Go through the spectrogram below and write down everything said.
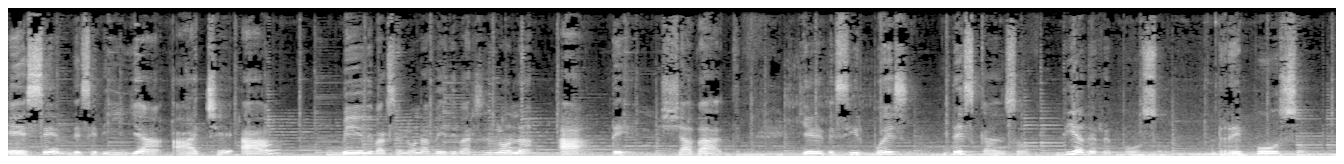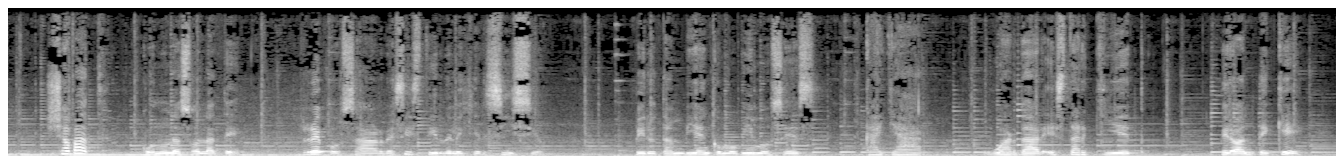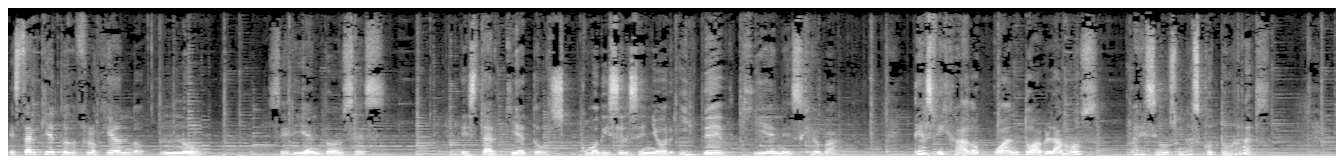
S de Sevilla, H, A, B de Barcelona, B de Barcelona, A, T. Shabbat. Quiere decir pues descanso, día de reposo, reposo. Shabbat con una sola T reposar, desistir del ejercicio. Pero también, como vimos, es callar, guardar, estar quieto. ¿Pero ante qué? ¿Estar quieto flojeando? No. Sería entonces estar quietos, como dice el Señor, y ved quién es Jehová. ¿Te has fijado cuánto hablamos? Parecemos unas cotorras.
